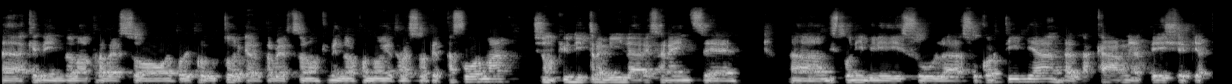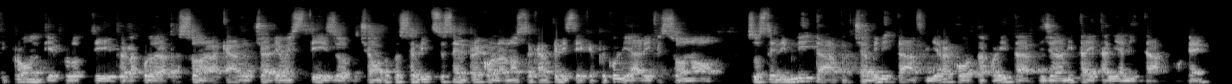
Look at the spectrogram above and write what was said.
eh, che vendono attraverso, i produttori che, che vendono con noi attraverso la piattaforma. Ci sono più di 3.000 referenze uh, disponibili sul, su Cortiglia, dalla carne al pesce, piatti pronti e prodotti per la cura della persona alla casa, cioè abbiamo esteso diciamo, tutto il servizio sempre con le nostre caratteristiche peculiari che sono sostenibilità, tracciabilità, filiera corta, qualità, artigianalità, italianità. Okay?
